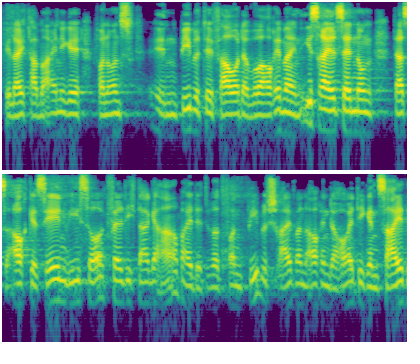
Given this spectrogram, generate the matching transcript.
Vielleicht haben einige von uns in Bibel TV oder wo auch immer in Israel-Sendungen das auch gesehen, wie sorgfältig da gearbeitet wird von Bibelschreibern auch in der heutigen Zeit,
